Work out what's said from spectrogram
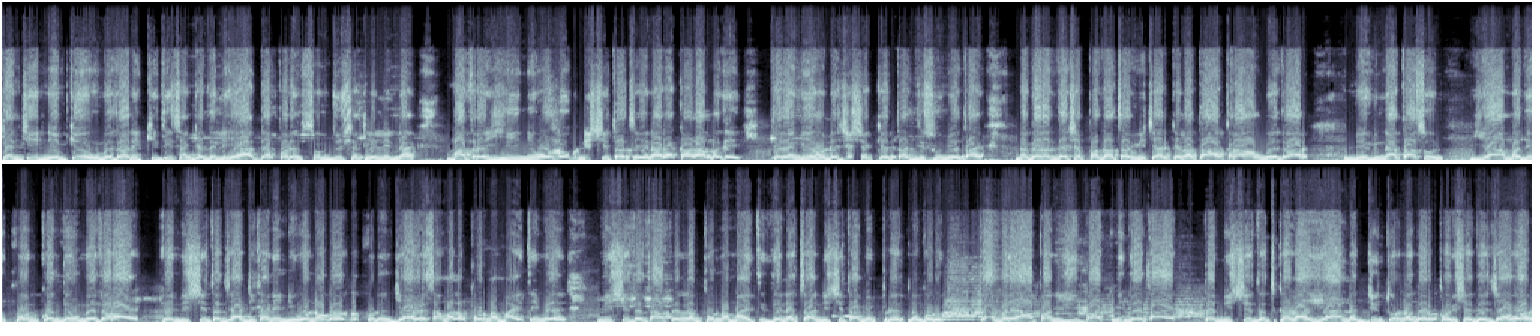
त्यांची नेमकी उमेदवारी किती संख्या दिली हे अद्यापर्यंत समजू शकलेली नाही. मात्र ही निवडणूक निश्चितच येणाऱ्या काळामध्ये तिरंगी होण्याची शक्यता दिसून येत आहे. नगराध्यक्ष पदाचा विचार केला तर अकरा उमेदवार निघण्यात असून यामध्ये कोणकोणते उमेदवार आहे हे निश्चितच या ठिकाणी निवडणूक ज्यावेळेस आम्हाला पूर्ण माहिती मिळेल निश्चितच आपल्याला पूर्ण माहिती देण्याचा निश्चित आम्ही प्रयत्न करू. त्यामुळे आपण ही बातमी देत आहे तर निश्चितच करा या जिंतूर नगर परिषदेच्यावर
